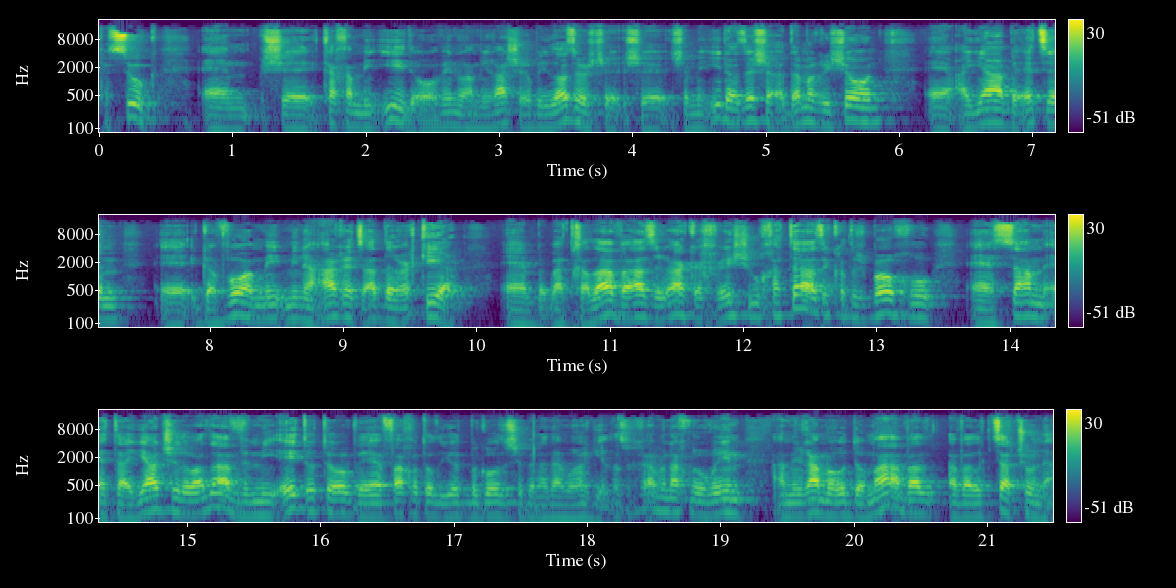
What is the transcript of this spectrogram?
פסוק שככה מעיד, או הבאנו אמירה של רבי אלעזר שמעיד על זה שהאדם הראשון היה בעצם גבוה מן הארץ. עד לרקיע. אה, בהתחלה, ואז רק אחרי שהוא חטא, אז הקדוש ברוך הוא אה, שם את היד שלו עליו ומיעט אותו והפך אותו להיות בגודל של בן אדם רגיל. אז עכשיו אנחנו רואים אמירה מאוד דומה, אבל, אבל קצת שונה.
